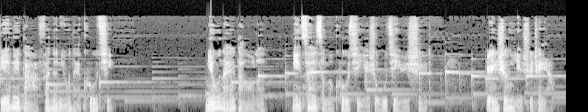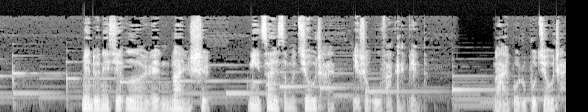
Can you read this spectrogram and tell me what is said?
别为打翻的牛奶哭泣。”牛奶倒了，你再怎么哭泣也是无济于事的。人生也是这样。面对那些恶人烂事，你再怎么纠缠也是无法改变的。那还不如不纠缠，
